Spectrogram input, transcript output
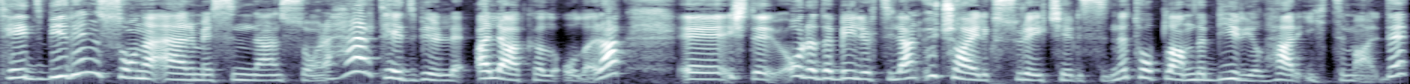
tedbirin sona ermesinden sonra her tedbirle alakalı olarak e, işte orada belirtilen üç aylık süre içerisinde toplamda bir yıl her ihtimalde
